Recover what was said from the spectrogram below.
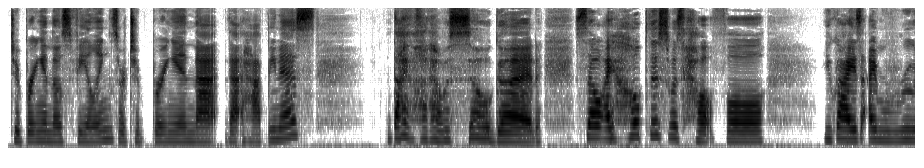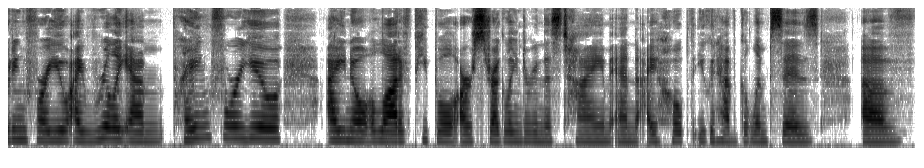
to bring in those feelings or to bring in that that happiness I thought that was so good. So I hope this was helpful. You guys, I'm rooting for you. I really am praying for you. I know a lot of people are struggling during this time, and I hope that you can have glimpses of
